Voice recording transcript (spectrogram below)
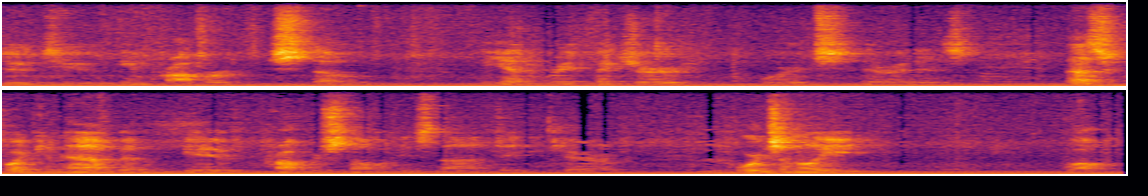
due to improper stow. We had a great picture, which there it is. That's what can happen if proper stowing is not taken care of. Fortunately, well,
